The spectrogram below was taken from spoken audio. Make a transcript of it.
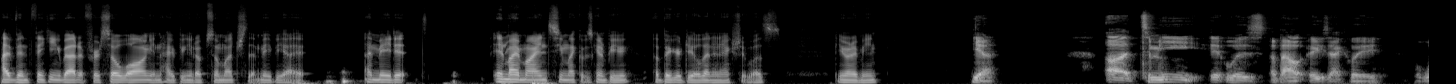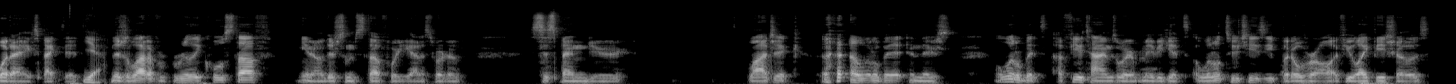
I've been thinking about it for so long and hyping it up so much that maybe I I made it in my mind seem like it was going to be a bigger deal than it actually was. Do you know what I mean? Yeah. Uh, to me, it was about exactly what I expected. Yeah. There's a lot of really cool stuff. You know, there's some stuff where you got to sort of suspend your logic a little bit, and there's a little bit, a few times where it maybe gets a little too cheesy. But overall, if you like these shows,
